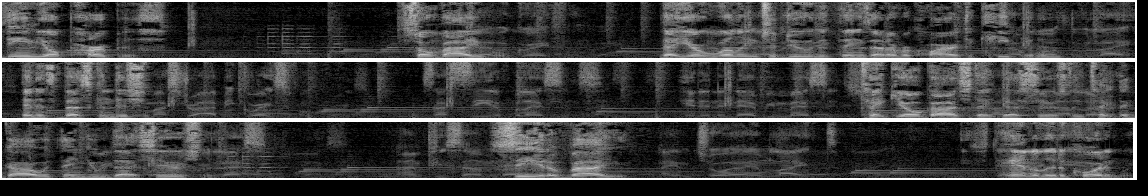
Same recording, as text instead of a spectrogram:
deem your purpose so valuable that you're willing to do the things that are required to keep it in, in its best condition. Take your God state that seriously. Take the God within you that seriously. See it of value. Handle it accordingly.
